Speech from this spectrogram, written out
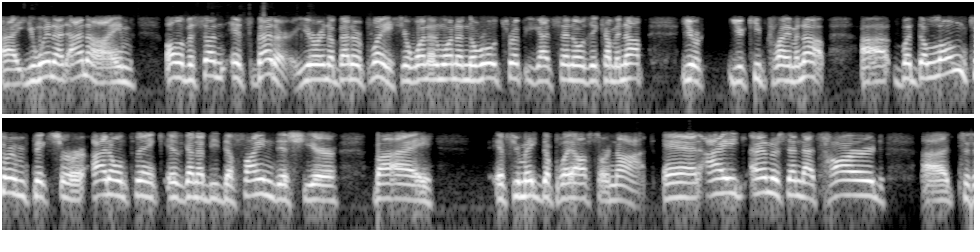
Uh, you win at Anaheim all of a sudden it's better. You're in a better place. You're one on one on the road trip. You got San Jose coming up. You're you keep climbing up. Uh, but the long term picture, I don't think, is going to be defined this year by if you make the playoffs or not. And I I understand that's hard uh, to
